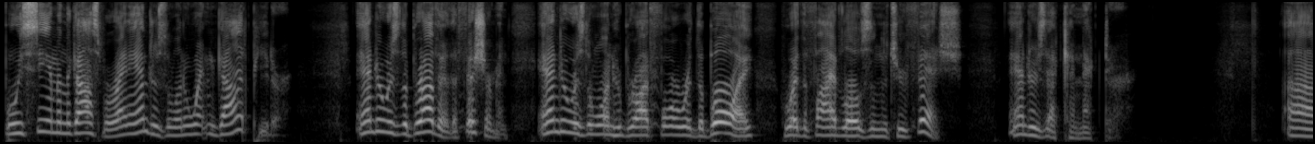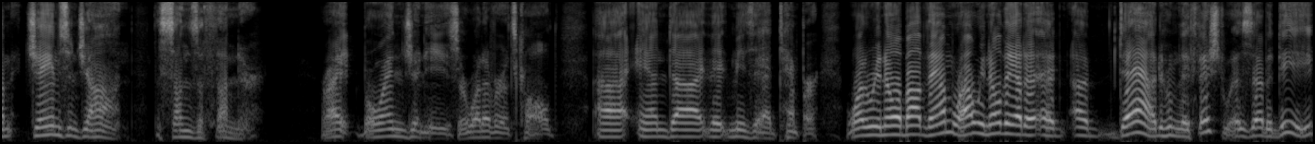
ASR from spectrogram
but we see him in the gospel, right? Andrew's the one who went and got Peter. Andrew was the brother, the fisherman. Andrew was the one who brought forward the boy who had the five loaves and the two fish. Andrew's that connector. Um, James and John, the sons of thunder right? Boanerges or whatever it's called. Uh, and uh, it means they had temper. What do we know about them? Well, we know they had a, a, a, dad whom they fished with, Zebedee,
